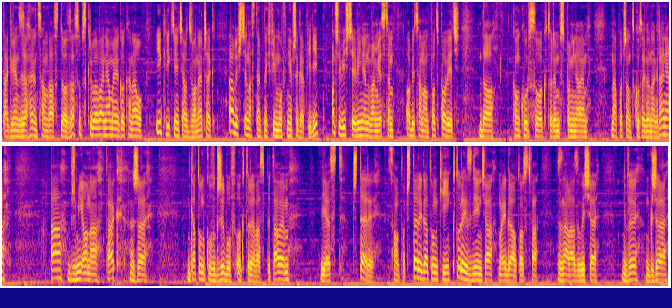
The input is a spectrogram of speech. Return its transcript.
Tak więc zachęcam Was do zasubskrybowania mojego kanału i kliknięcia w dzwoneczek, abyście następnych filmów nie przegapili. Oczywiście winien Wam jestem obiecaną podpowiedź do konkursu, o którym wspominałem na początku tego nagrania. A brzmi ona tak, że gatunków grzybów, o które Was pytałem, jest cztery. Są to cztery gatunki, których zdjęcia mojego autorstwa znalazły się w grze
